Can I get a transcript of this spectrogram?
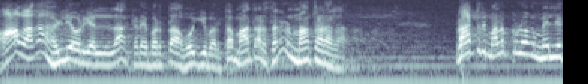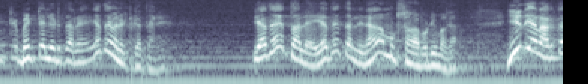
ಆವಾಗ ಹಳ್ಳಿಯವ್ರಿಗೆಲ್ಲ ಕಡೆ ಬರ್ತಾ, ಹೋಗಿ ಬರ್ತಾ ಮಾತಾಡ್ತಾರೆ ಅವ್ನು ಮಾತಾಡಲ್ಲ. ರಾತ್ರಿ ಮಲ್ಕೊಳ್ಳುವಾಗ ಮೇಲೆ ಮೆಟ್ಟಲ್ಲಿ ಇಡ್ತಾರೆ ಎದೆ ಮೇಲೆ ಇಟ್ಕೋತಾರೆ ಎದೆ ತಲೆ ಎದೆ ತಲೆ, ನೆಲ ಮುಟ್ಸಲ್ಲ ಬುಡಿ ಮಗ. ಇದೇನಾಗುತ್ತೆ?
